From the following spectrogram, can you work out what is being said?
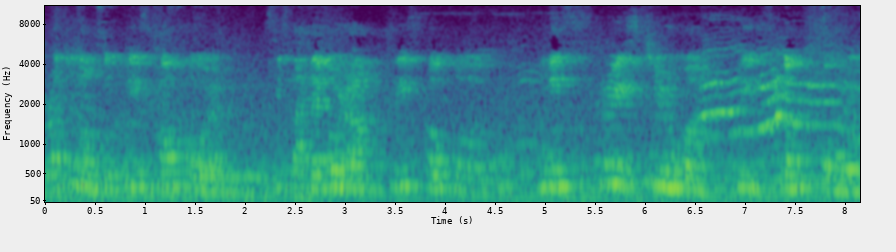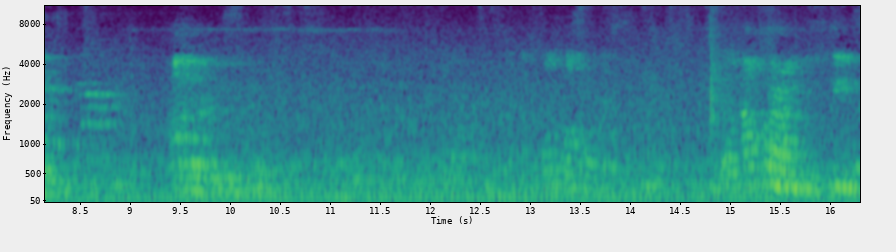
Brother also, please come forward. Sister Deborah, please come forward. Miss Grace Chiruma, please come forward. And please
